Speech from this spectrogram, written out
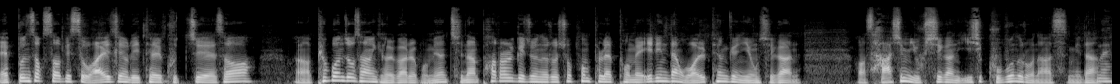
앱 분석 서비스 YGM 리테일 굿즈에서 어, 표본 조사한 결과를 보면 지난 8월 기준으로 쇼폰 플랫폼의 1인당 월 평균 이용 시간 어, 46시간 29분으로 나왔습니다. 네.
